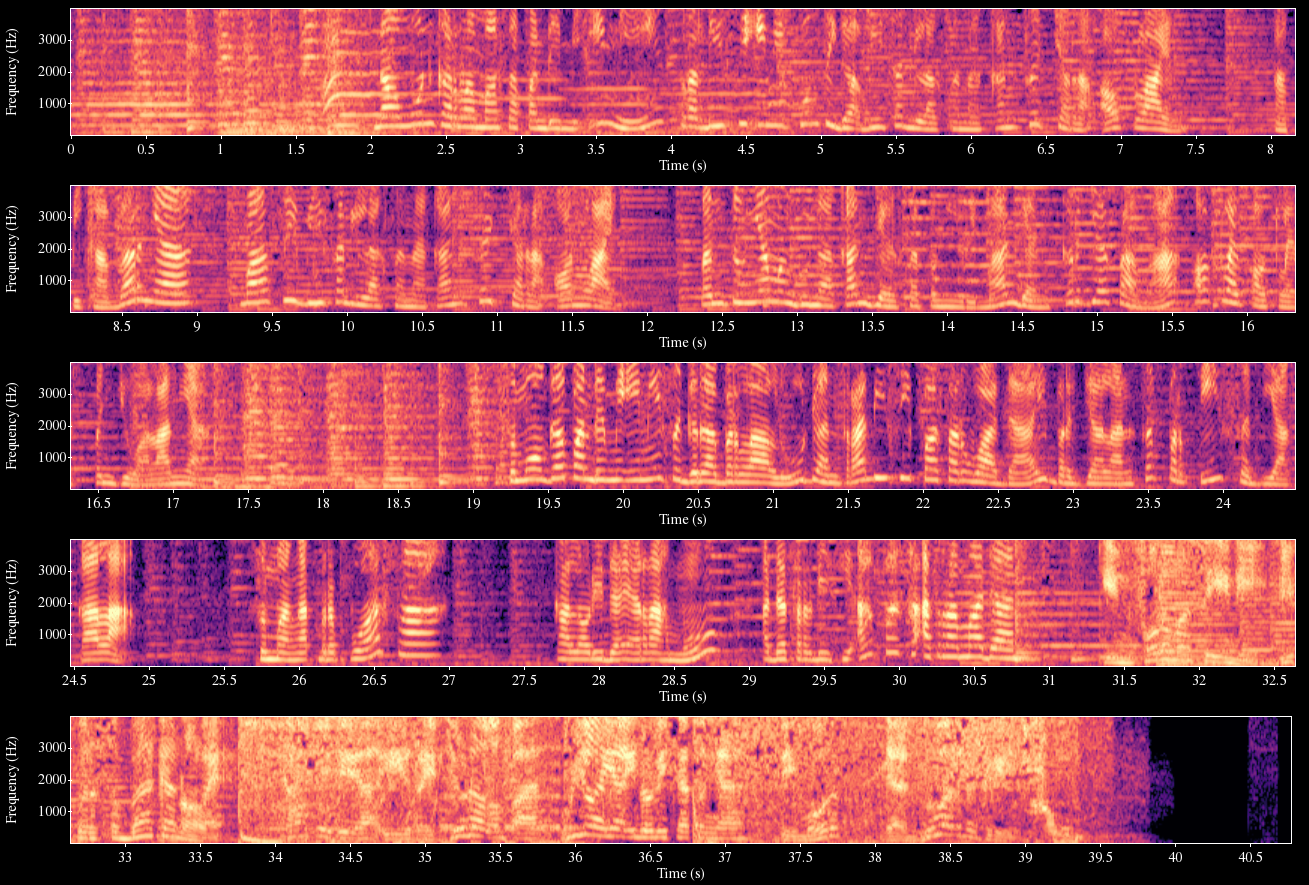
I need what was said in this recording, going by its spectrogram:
Namun karena masa pandemi ini, tradisi ini pun tidak bisa dilaksanakan secara offline. Tapi kabarnya masih bisa dilaksanakan secara online. Tentunya menggunakan jasa pengiriman dan kerjasama outlet-outlet penjualannya. Semoga pandemi ini segera berlalu dan tradisi pasar wadai berjalan seperti sedia kala. Semangat berpuasa! Kalau di daerahmu, ada tradisi apa saat Ramadan? Informasi ini dipersembahkan oleh KPDAI Regional 4, Wilayah Indonesia Tengah, Timur, dan Luar Negeri.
